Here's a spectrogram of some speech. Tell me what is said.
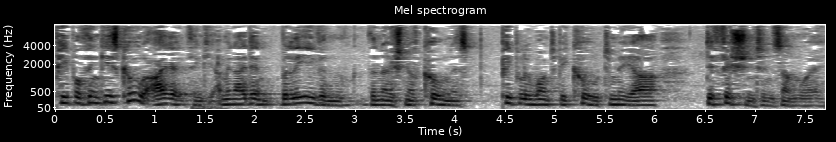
people think he's cool. I don't think. He, I mean, I don't believe in the notion of coolness. People who want to be cool, to me, are deficient in some way.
